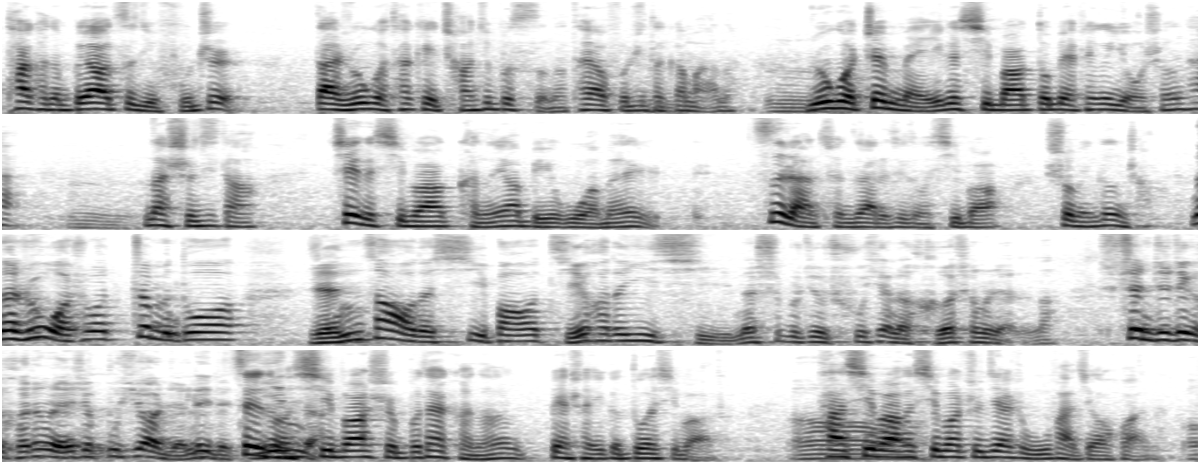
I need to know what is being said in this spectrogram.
它可能不要自己复制，但如果它可以长期不死呢？它要复制它干嘛呢？如果这每一个细胞都变成一个永生态，那实际上这个细胞可能要比我们自然存在的这种细胞寿命更长。那如果说这么多人造的细胞结合在一起，那是不是就出现了合成人了？甚至这个合成人是不需要人类的基因的。这种细胞是不太可能变成一个多细胞的。它细胞和细胞之间是无法交换的，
